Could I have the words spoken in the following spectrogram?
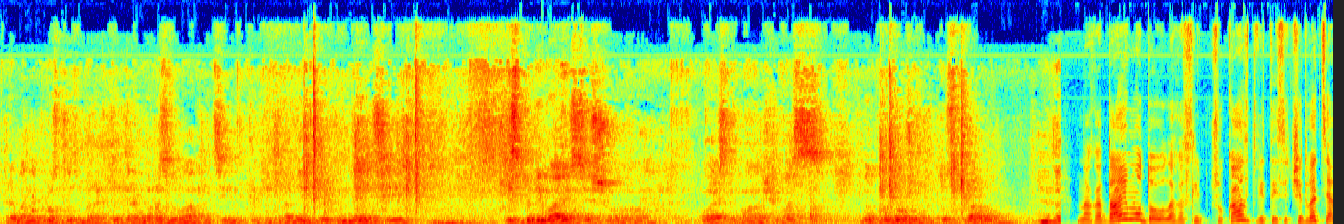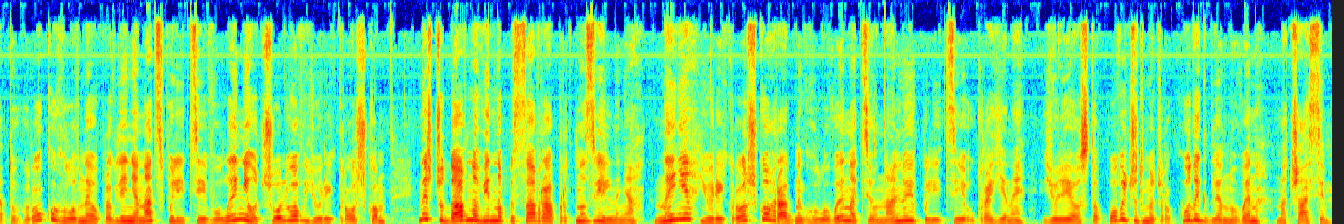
треба не просто зберегти, треба розвивати ці такі традиції, тенденції. І сподіваюся, що Олег Степанович, у вас ви продовжите ту справу. Нагадаємо, до Олега Сліпчука з 2020 року головне управління Нацполіції Волині очолював Юрій Крошко. Нещодавно він написав рапорт на звільнення. Нині Юрій Крошко – радник голови Національної поліції України. Юлія Остапович, Дмитро Кудик для новин на часі.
